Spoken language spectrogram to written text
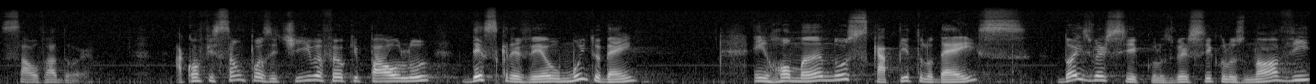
Salvador. A confissão positiva foi o que Paulo descreveu muito bem em Romanos capítulo 10, dois versículos, versículos 9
